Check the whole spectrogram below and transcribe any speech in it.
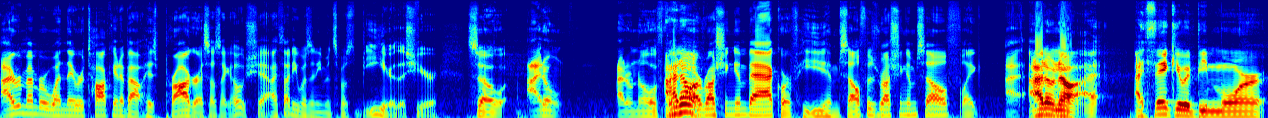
I remember when they were talking about his progress. I was like, "Oh shit! I thought he wasn't even supposed to be here this year." So I don't, I don't know if they I don't- are rushing him back or if he himself is rushing himself. Like I, I don't know. I I think it would be more.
